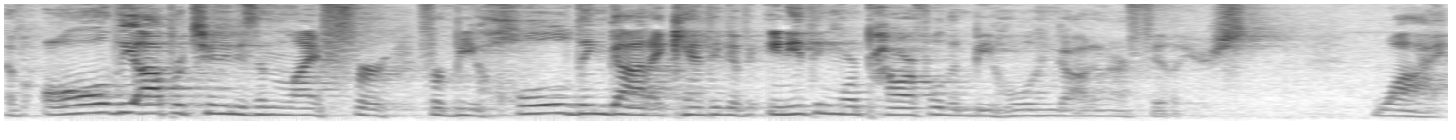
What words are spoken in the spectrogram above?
Of all the opportunities in life for, for beholding God, I can't think of anything more powerful than beholding God in our failures. Why?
